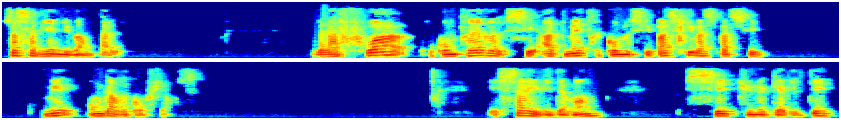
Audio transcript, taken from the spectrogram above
ça, ça vient du mental. La foi, au contraire, c'est admettre qu'on ne sait pas ce qui va se passer, mais on garde confiance. Et ça, évidemment, c'est une qualité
